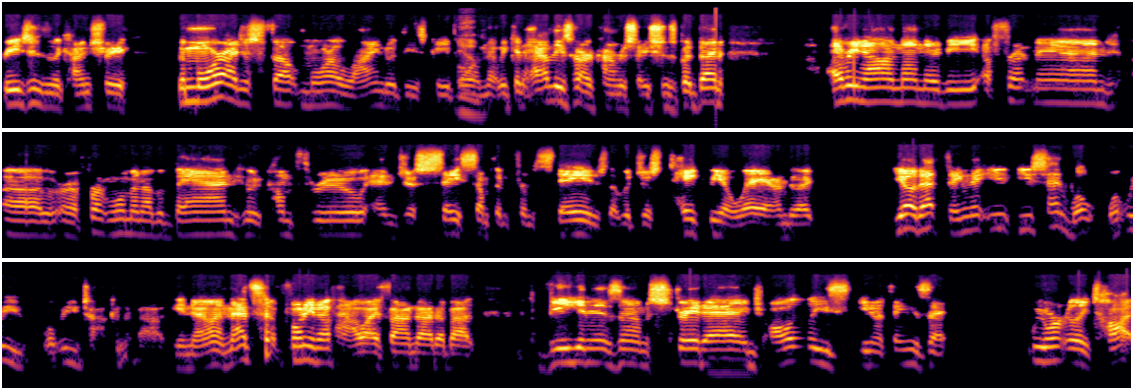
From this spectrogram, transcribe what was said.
regions of the country, the more I just felt more aligned with these people yeah. and that we could have these hard conversations. But then every now and then there'd be a front man uh, or a front woman of a band who would come through and just say something from stage that would just take me away. And i'd be like yo that thing that you you said what what were you what were you talking about? You know? And that's funny enough how i found out about veganism straight edge all these you know things that we weren't really taught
